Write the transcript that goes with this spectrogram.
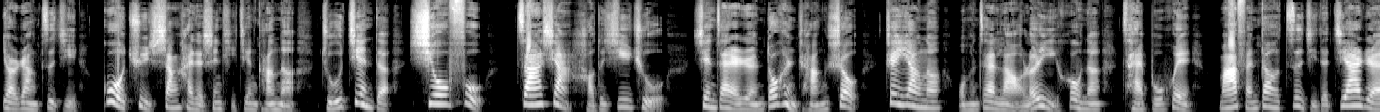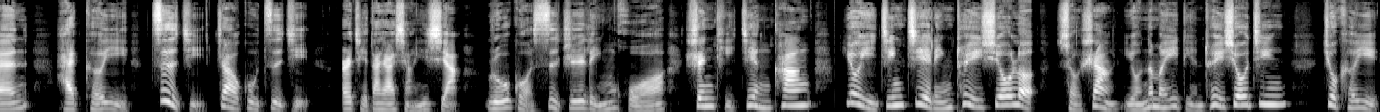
要让自己过去伤害的身体健康呢，逐渐的修复，扎下好的基础。现在的人都很长寿，这样呢，我们在老了以后呢，才不会麻烦到自己的家人，还可以自己照顾自己。而且大家想一想，如果四肢灵活、身体健康，又已经届龄退休了，手上有那么一点退休金，就可以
